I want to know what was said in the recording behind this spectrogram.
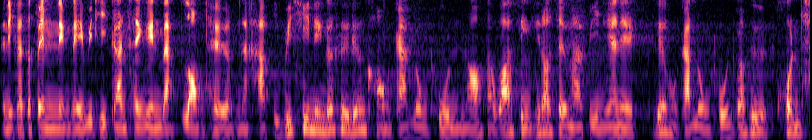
อันนี้ก็จะเป็นหนึ่งในวิธีการใช้เงินแบบ long term นะครับ อีกวิธีหนึ่งก็คือเรื่องของการลงทุนเนาะ แต่ว่าสิ่งที่เราเจอมาปีนี้ในเรื่องของการลงทุนก็คือคนไท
